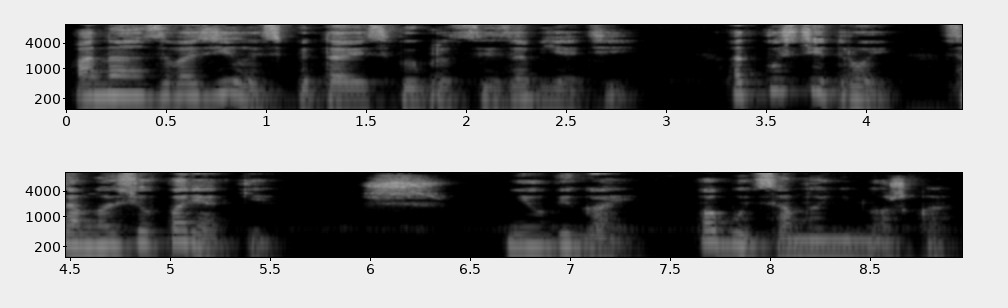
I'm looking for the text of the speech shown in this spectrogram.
Она завозилась, пытаясь выбраться из объятий. «Отпусти, Трой, со мной все в порядке». «Шш, не убегай, Побудь со мной немножко.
